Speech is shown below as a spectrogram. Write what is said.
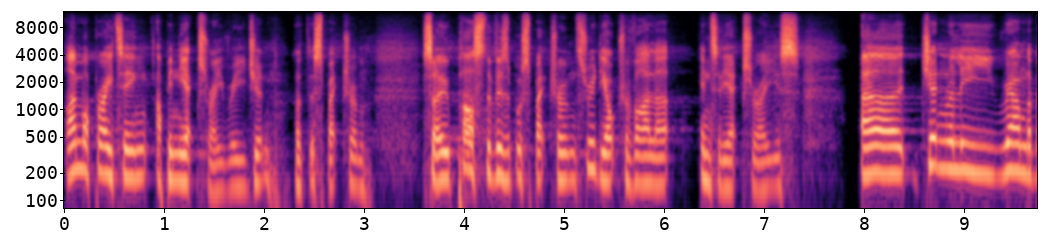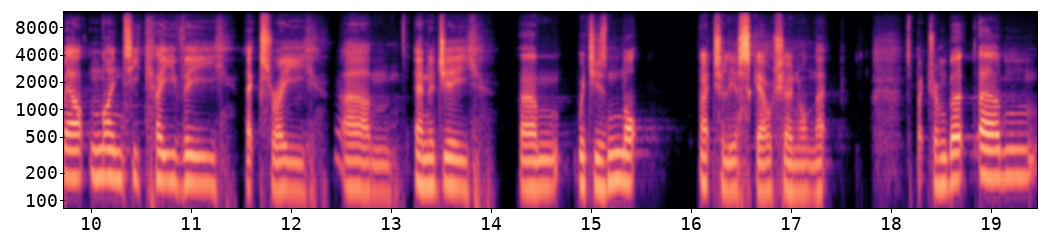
I'm operating up in the X-ray region of the spectrum. So past the visible spectrum, through the ultraviolet, into the X-rays. Uh, generally, round about 90 kV X-ray um, energy, um, which is not actually a scale shown on that spectrum, but um,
